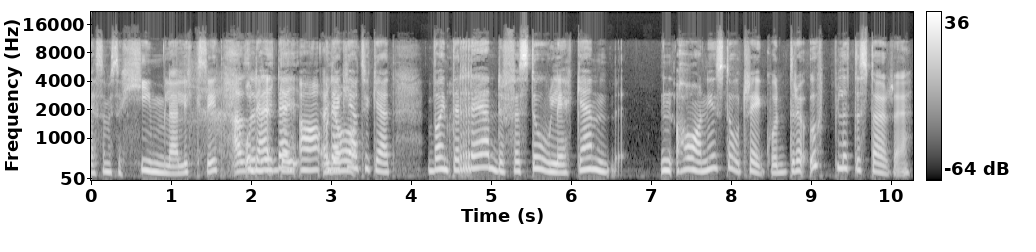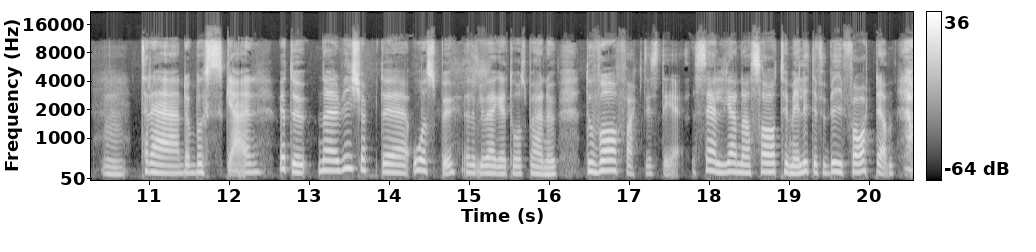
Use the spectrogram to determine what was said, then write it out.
det som är så himla lyxigt. Alltså, och där, Ulrika, där, ja, och där jag- kan jag tycka att var inte rädd för storleken. Har ni en stor trädgård, dra upp lite större Mm. träd och buskar. Vet du, när vi köpte Åsby, eller blev ägare till Åsby här nu, då var faktiskt det, säljarna sa till mig lite förbifarten, "Ja,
